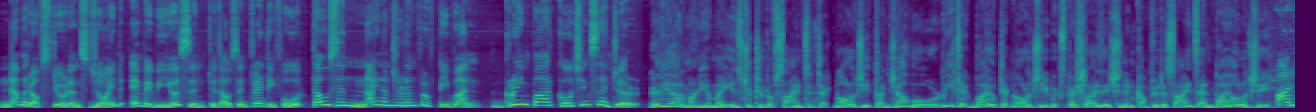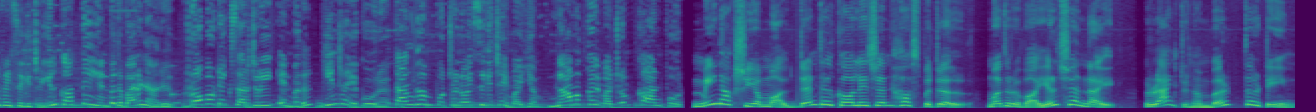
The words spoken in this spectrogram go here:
Number of students joined MBBS in 2024, 1951. Green Park Coaching Center, Periyar Maniammai Institute of Science and Technology, Tanjavur. BTech Biotechnology with specialization in computer science and biology. அறுவை சிகிச்சையில் கத்தை என்பது வரலாறு ரோபோட்டிக் சர்ஜரி என்பது இன்றைய கூறு தங்கம் புற்றுநோய் சிகிச்சை மையம் நாமக்கல் மற்றும் கான்பூர் Meenakshi Ammal Dental College and Hospital, Madhuravaiyal, Chennai. Ranked number 13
